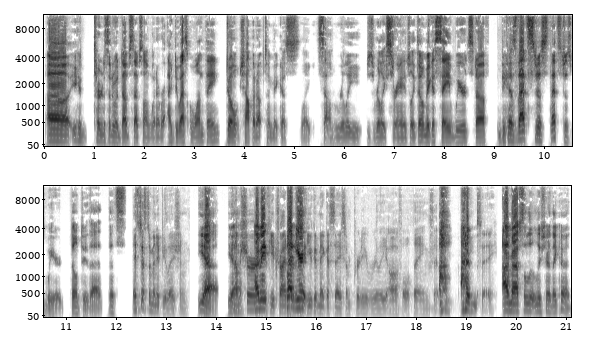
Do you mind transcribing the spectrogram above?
Uh, you can turn this into a dubstep song, whatever. I do ask one thing: don't chop it up to make us like sound really, just really strange. Like, don't make us say weird stuff because that's just that's just weird. Don't do that. That's it's just a manipulation. yeah, yeah. And I'm sure I mean, if you tried but enough, you could make us say some pretty, really awful things that we I'm would say. I'm absolutely sure they could.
